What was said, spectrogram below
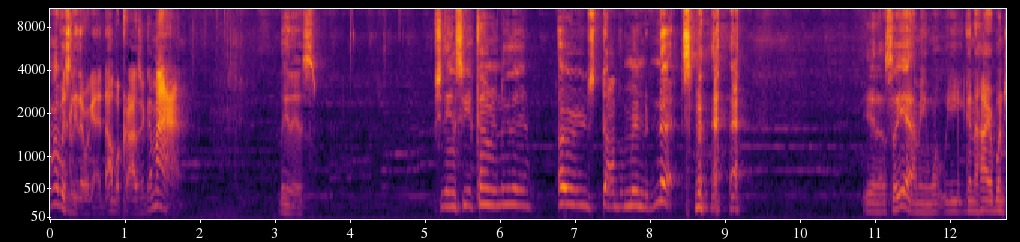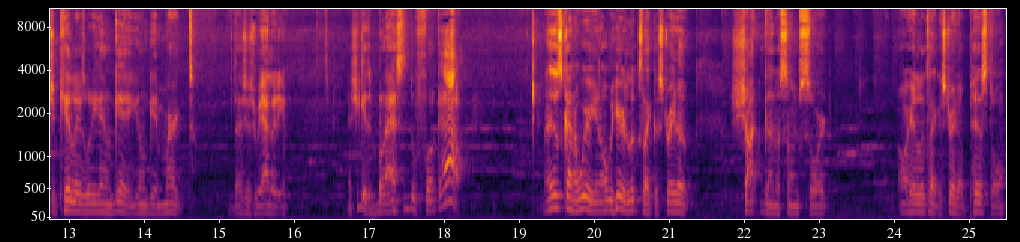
Obviously they were gonna double cross her. Come on. Look at this. She didn't see it coming. Look at that. Oh, stomp him in the nuts. you know. So yeah, I mean, what, you're gonna hire a bunch of killers. What are you gonna get? You're gonna get murked. That's just reality. And she gets blasted the fuck out. That is kind of weird, you know. Over here, it looks like a straight up shotgun of some sort. Over here, looks like a straight up pistol.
